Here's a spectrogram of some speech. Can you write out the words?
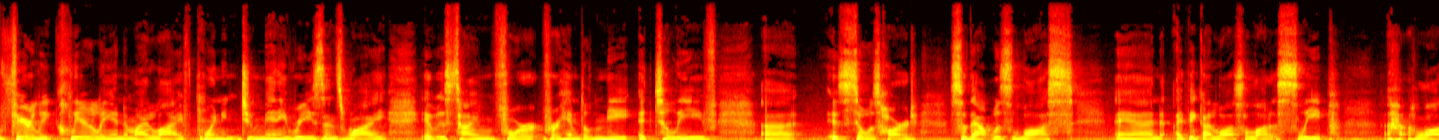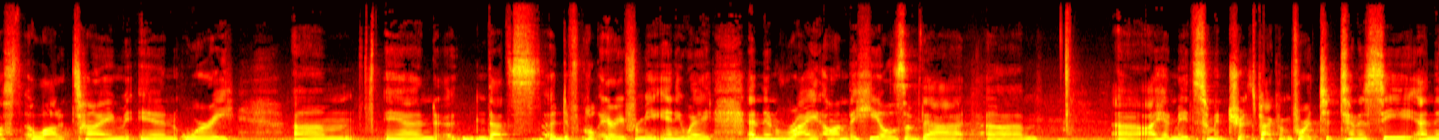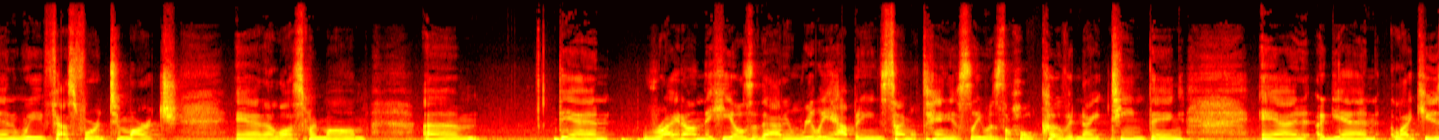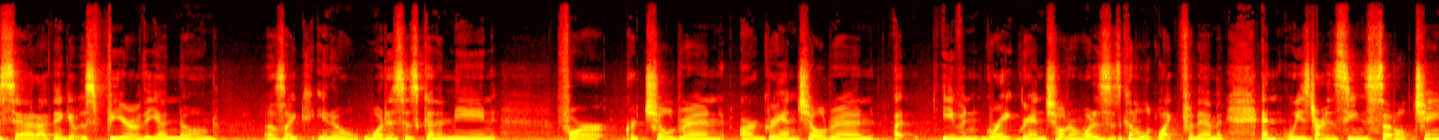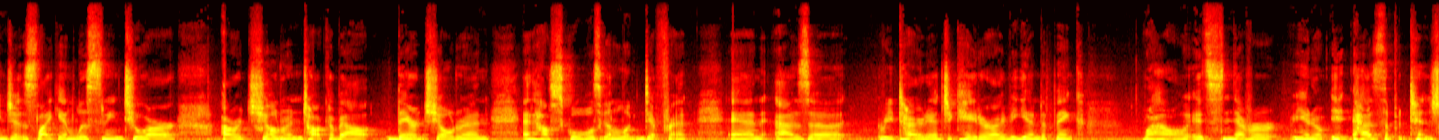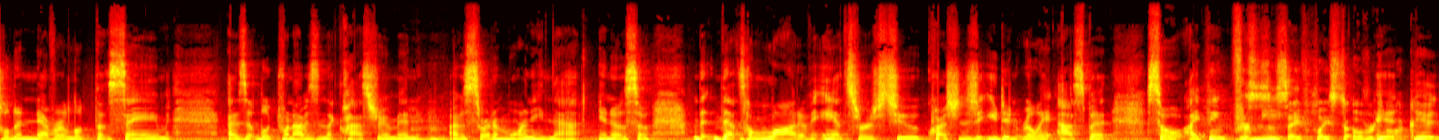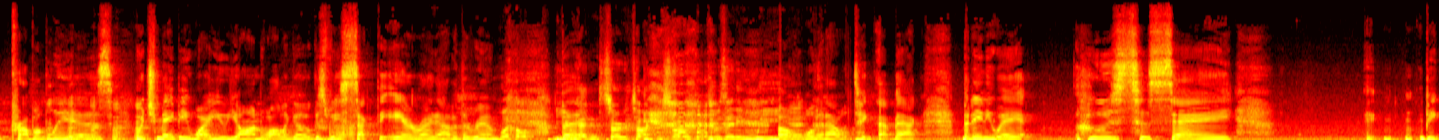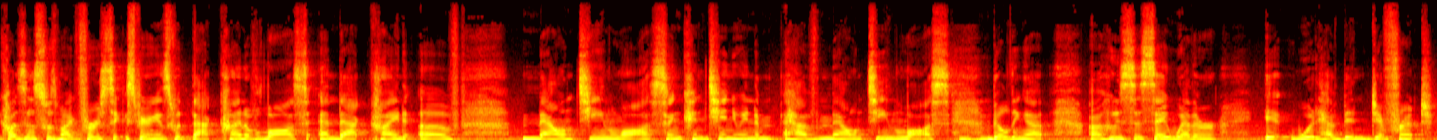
fairly clearly into my life, pointing to many reasons why it was time for, for him to meet to leave. Uh, it still was hard. So that was loss, and I think I lost a lot of sleep. I lost a lot of time in worry. Um, and that's a difficult area for me anyway. And then, right on the heels of that, um, uh, I had made so many trips back and forth to Tennessee, and then we fast forward to March, and I lost my mom. Um, then, right on the heels of that, and really happening simultaneously, was the whole COVID 19 thing. And again, like you said, I think it was fear of the unknown. I was like, you know, what is this going to mean for our children, our grandchildren? Even great grandchildren what is this going to look like for them? And, and we started seeing subtle changes like in listening to our our children talk about their children and how school was going to look different. And as a retired educator i began to think wow it's never you know it has the potential to never look the same as it looked when I was in the classroom, and mm-hmm. I was sort of mourning that, you know. So th- that's a lot of answers to questions that you didn't really ask. But so I think for this me, this is a safe place to overtalk. It, it probably is, which may be why you yawned a while ago because we sucked the air right out of the room. Well, you but, hadn't started talking, so I don't think there was any we. Oh yet. well, then I will take that back. But anyway, who's to say? because this was my first experience with that kind of loss and that kind of mounting loss and continuing to have mounting loss mm-hmm. building up, uh, who's to say whether it would have been different,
